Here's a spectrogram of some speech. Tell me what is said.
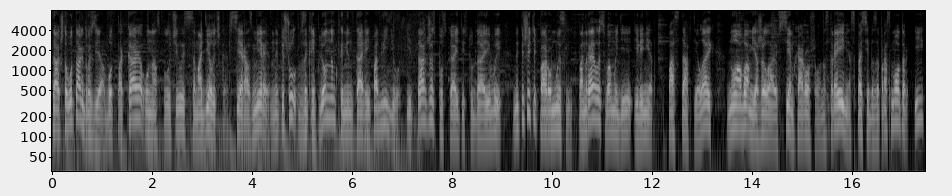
Так что вот так, друзья, вот такая у нас получилась самоделочка. Все размеры напишу в закрепленном комментарии под видео. И также спускайтесь туда и вы. Напишите пару мыслей, понравилась вам идея или нет. Поставьте лайк. Ну а вам я желаю всем хорошего настроения. Спасибо за просмотр и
